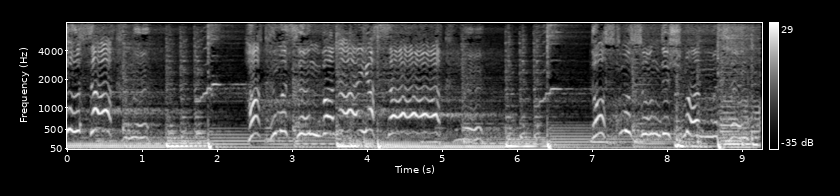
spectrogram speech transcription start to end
tuzak mı? Hak mısın bana yasak mı? Dost musun düşman mısın?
